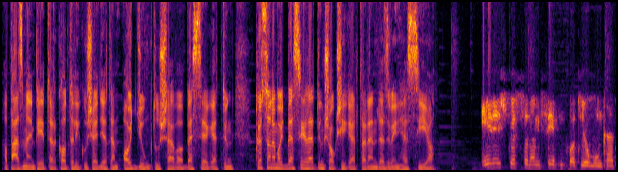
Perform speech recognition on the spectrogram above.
a Pázmány Péter Katolikus Egyetem adjunktusával beszélgettünk. Köszönöm, hogy beszélhetünk, sok sikert a rendezvényhez, szia! Én is köszönöm, szép napot, jó munkát!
